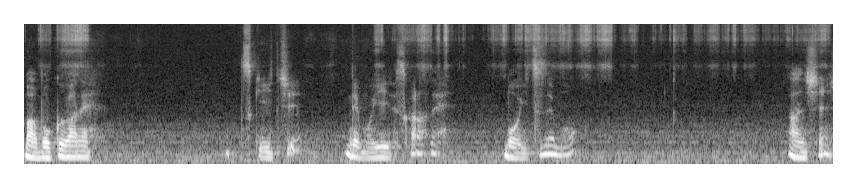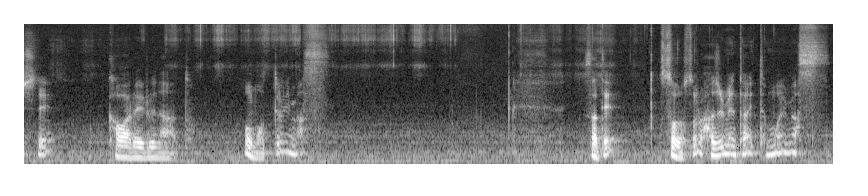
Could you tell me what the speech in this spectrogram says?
まあ僕がね月1でもいいですからね。もういつでも安心して変われるなと思っております。さてそろそろ始めたいと思います。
